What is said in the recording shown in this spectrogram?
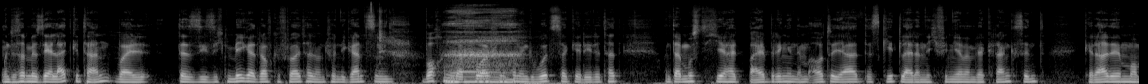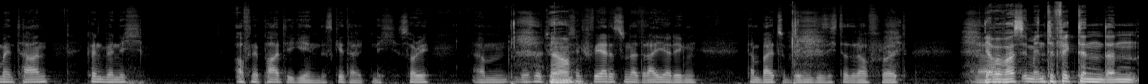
und das hat mir sehr leid getan, weil dass sie sich mega drauf gefreut hat und schon die ganzen Wochen davor schon von dem Geburtstag geredet hat. Und da musste ich ihr halt beibringen im Auto, ja, das geht leider nicht. Finja, wenn wir krank sind, gerade momentan können wir nicht auf eine Party gehen. Das geht halt nicht. Sorry. Ähm, das ist natürlich Ja. ein bisschen schwer, das so einer Dreijährigen dann beizubringen, die sich darauf freut. Ja, aber war es im Endeffekt denn dann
